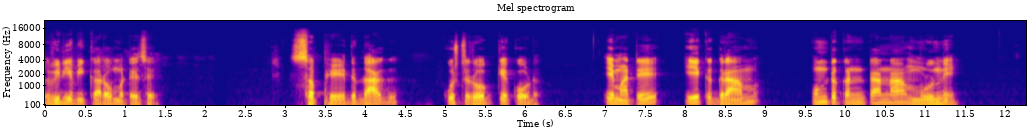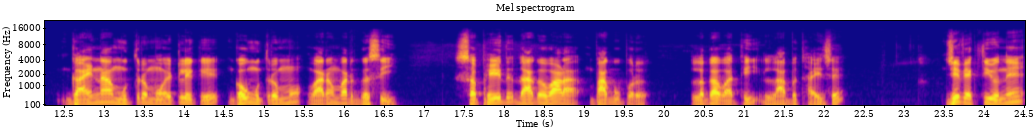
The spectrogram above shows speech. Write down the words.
વીર્ય વિકારો મટે છે. સફેદ દાગ, કુષ્ઠરોગ કે કોઢ એ માટે એક ગ્રામ ઊંટકંટાના મૂળને ગાયના મૂત્રમાં એટલે કે ગૌમૂત્રમાં વારંવાર ઘસી સફેદ દાગવાળા ભાગ ઉપર લગાવવાથી લાભ થાય છે. જે વ્યક્તિઓને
